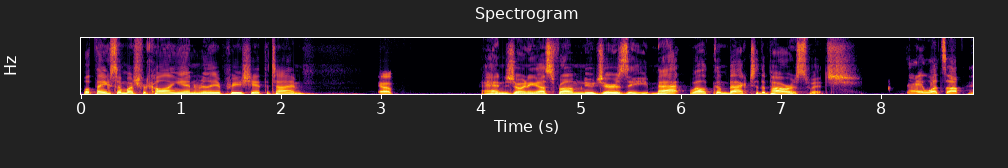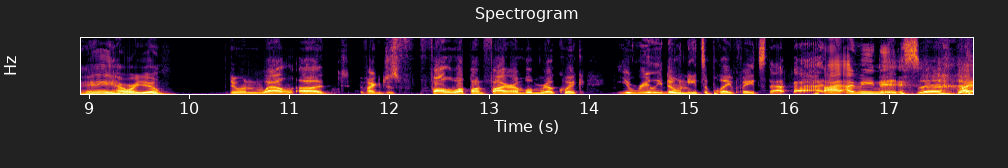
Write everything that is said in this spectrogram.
Well, thanks so much for calling in. Really appreciate the time. Yep. And joining us from New Jersey, Matt. Welcome back to the Power Switch. Hey, what's up? Hey, how are you? Doing well. Uh, if I could just follow up on Fire Emblem real quick, you really don't need to play Fates that bad. I, I mean, it's uh, I,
